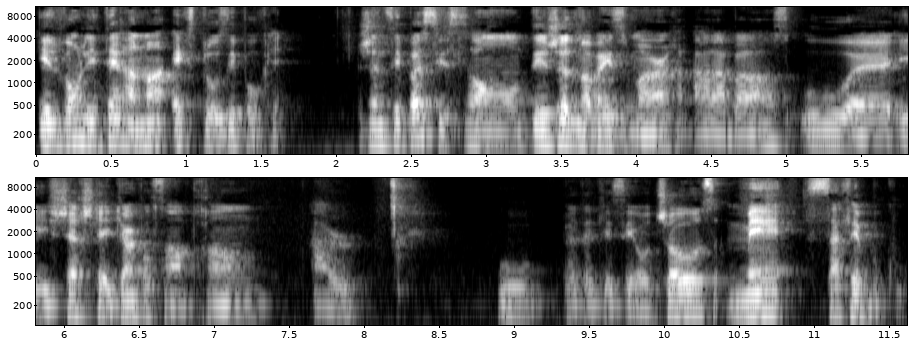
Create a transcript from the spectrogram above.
Ils vont littéralement exploser pour rien. Je ne sais pas s'ils sont déjà de mauvaise humeur à la base ou euh, ils cherchent quelqu'un pour s'en prendre à eux. Ou peut-être que c'est autre chose, mais ça fait beaucoup.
